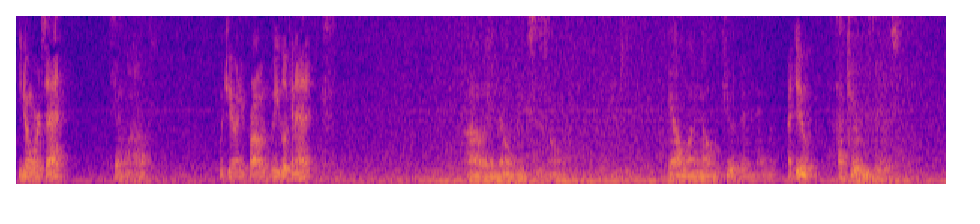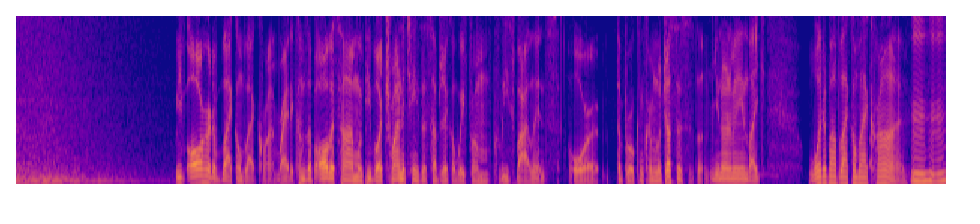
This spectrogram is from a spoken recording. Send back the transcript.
You know where it's at? It's in my house. Would you have any problem with me looking at it? I already know where this is going. Y'all wanna know who killed that nigga? I do. I killed his ass. We've all heard of black on black crime, right? It comes up all the time when people are trying to change the subject away from police violence or the broken criminal justice system. You know what I mean? Like, what about black on black crime? Mm-hmm.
